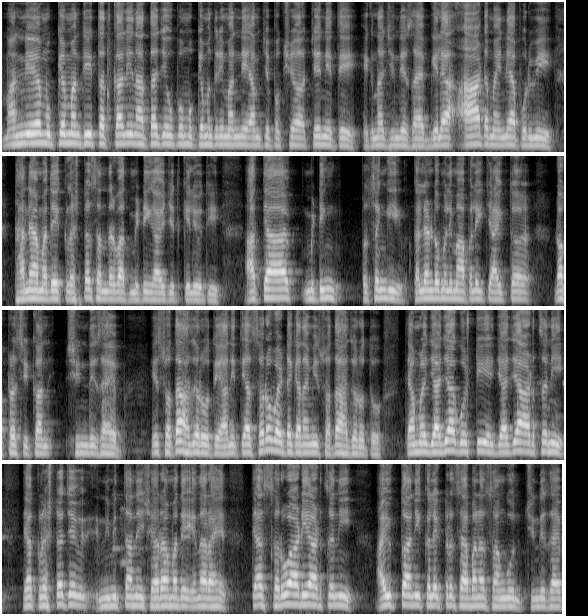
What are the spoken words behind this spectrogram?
माननीय मुख्यमंत्री तत्कालीन आताचे उपमुख्यमंत्री माननीय आमचे पक्षाचे नेते एकनाथ शिंदे साहेब गेल्या आठ महिन्यापूर्वी ठाण्यामध्ये क्लस्टर संदर्भात मिटिंग आयोजित केली होती. आ त्या मिटिंग प्रसंगी कल्याण डोंबली महापालिकेचे आयुक्त डॉक्टर श्रीकांत शिंदे साहेब हे स्वतः हजर होते आणि त्या सर्व बैठकांना मी स्वतः हजर होतो. त्यामुळे ज्या ज्या गोष्टी ज्या ज्या अडचणी या क्लस्टरच्या निमित्ताने शहरामध्ये येणार आहेत त्या सर्व अडीअडचणी आयुक्त आणि कलेक्टर साहेबांना सांगून शिंदेसाहेब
